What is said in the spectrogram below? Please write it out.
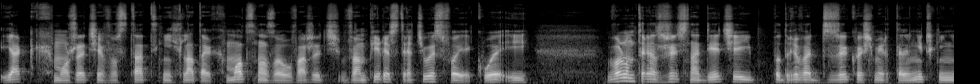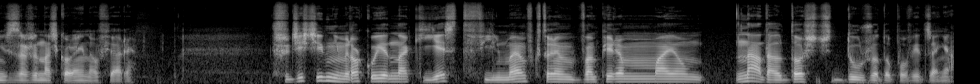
jak możecie w ostatnich latach mocno zauważyć, wampiry straciły swoje kły i wolą teraz żyć na diecie i podrywać zwykłe śmiertelniczki niż zażynać kolejne ofiary. 30 dni mroku jednak jest filmem, w którym wampiry mają nadal dość dużo do powiedzenia.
